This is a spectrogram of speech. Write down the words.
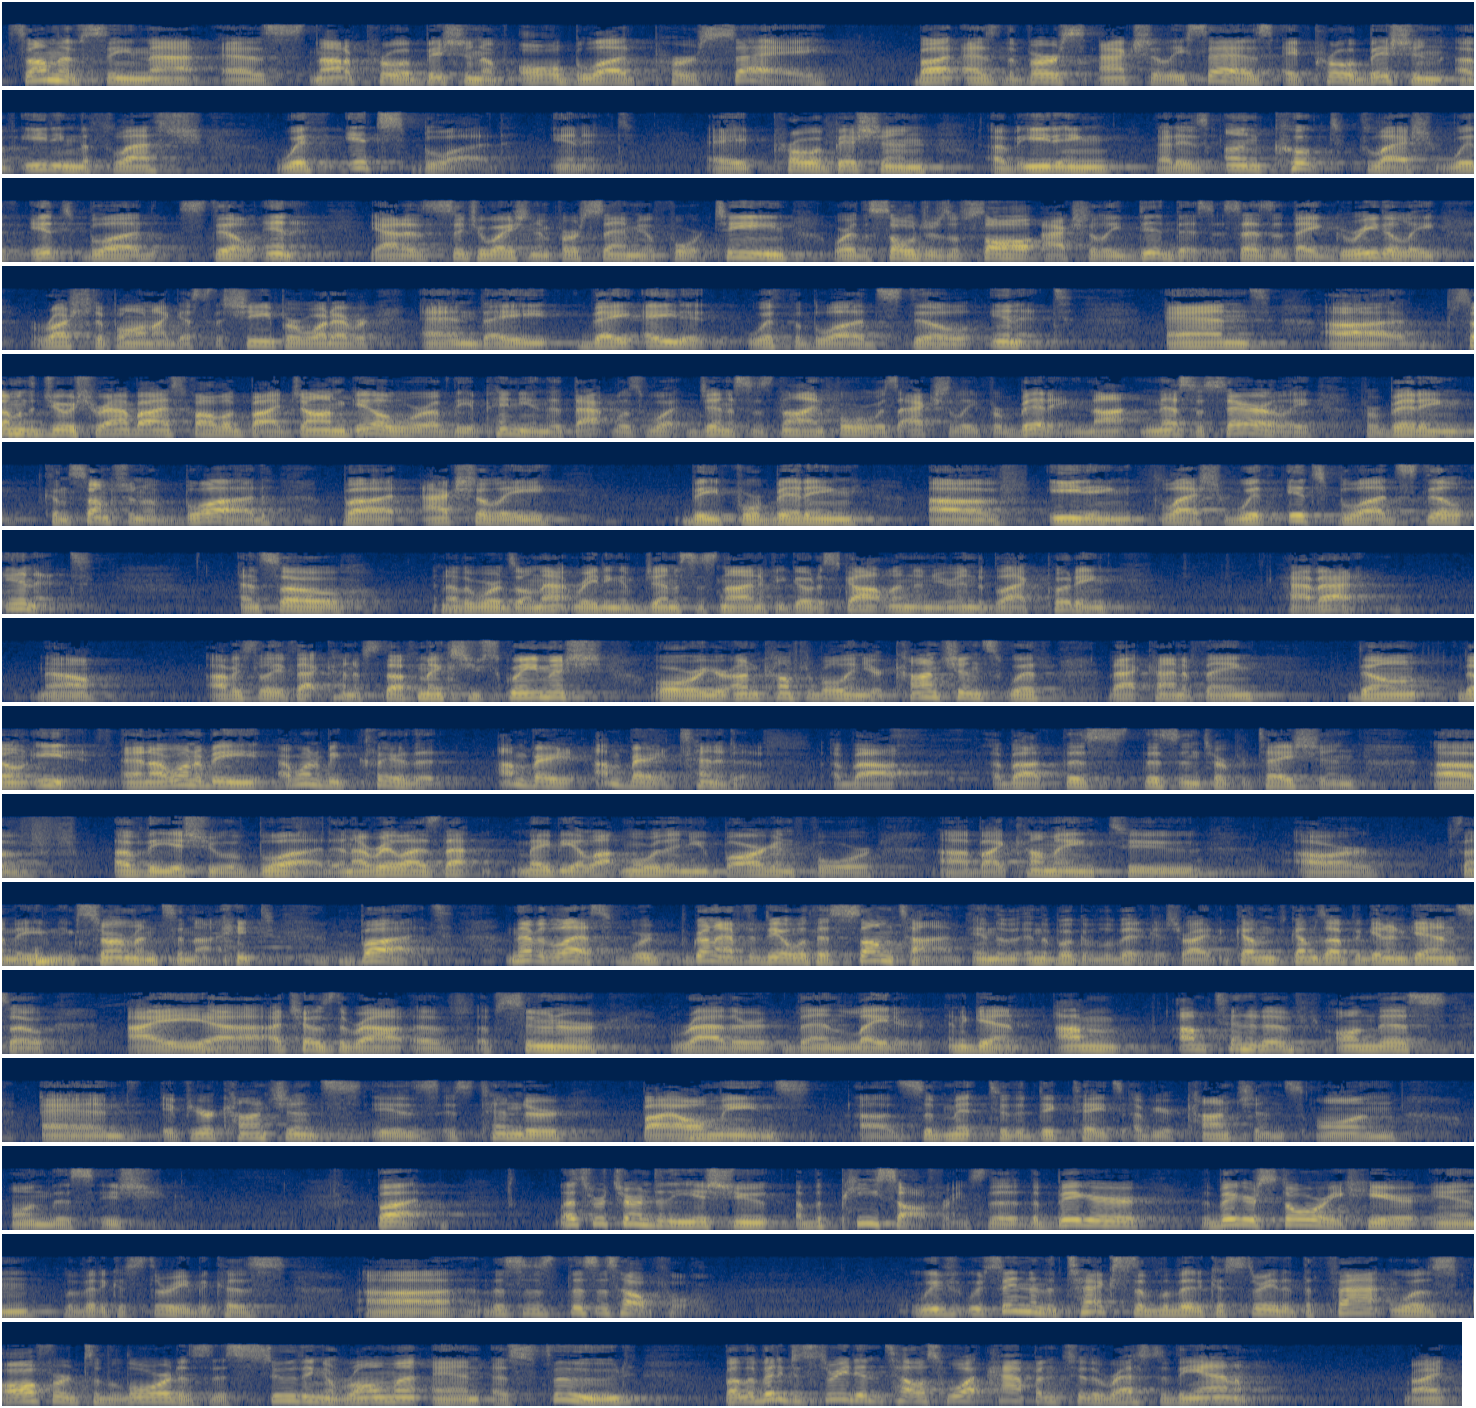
some have seen that as not a prohibition of all blood per se, but as the verse actually says, a prohibition of eating the flesh with its blood in it a prohibition of eating, that is, uncooked flesh with its blood still in it. You had a situation in 1 Samuel 14 where the soldiers of Saul actually did this. It says that they greedily rushed upon, I guess, the sheep or whatever, and they, they ate it with the blood still in it. And uh, some of the Jewish rabbis, followed by John Gill, were of the opinion that that was what Genesis 9 4 was actually forbidding. Not necessarily forbidding consumption of blood, but actually the forbidding of eating flesh with its blood still in it. And so, in other words, on that reading of Genesis 9, if you go to Scotland and you're into black pudding, have at it. Now, obviously, if that kind of stuff makes you squeamish or you're uncomfortable in your conscience with that kind of thing, don't don't eat it. And I want to be I want to be clear that I'm very I'm very tentative about about this this interpretation of of the issue of blood. And I realize that may be a lot more than you bargained for uh, by coming to our Sunday evening sermon tonight. But nevertheless, we're going to have to deal with this sometime in the, in the book of Leviticus, right? It comes, comes up again and again. So I, uh, I chose the route of, of sooner rather than later. And again, I'm, I'm tentative on this. And if your conscience is, is tender, by all means, uh, submit to the dictates of your conscience on, on this issue. But let's return to the issue of the peace offerings, the, the, bigger, the bigger story here in Leviticus 3, because uh, this, is, this is helpful. We've, we've seen in the text of Leviticus 3 that the fat was offered to the Lord as this soothing aroma and as food, but Leviticus 3 didn't tell us what happened to the rest of the animal, right?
